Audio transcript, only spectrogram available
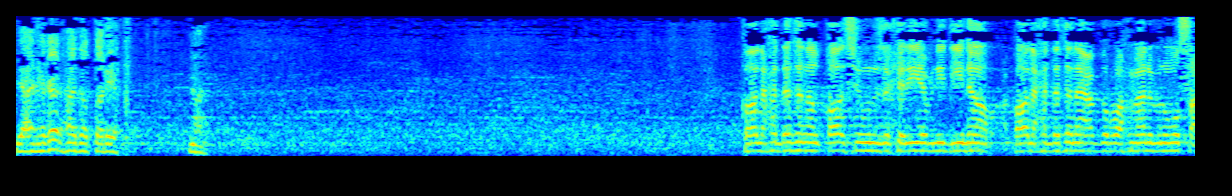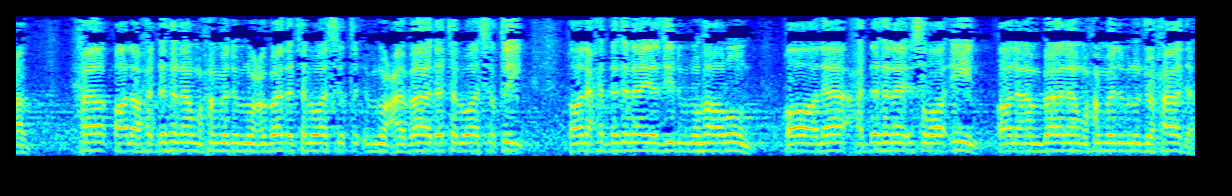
يعني غير هذا الطريق. نعم. قال حدثنا القاسم بن زكريا بن دينار قال حدثنا عبد الرحمن بن مصعب قال حدثنا محمد بن عبادة الواسطي بن عبادة الواسطي. قال حدثنا يزيد بن هارون. قال حدثنا إسرائيل. قال أنبانا محمد بن جحادة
